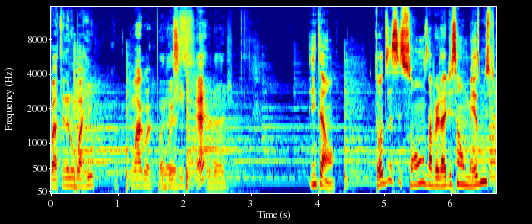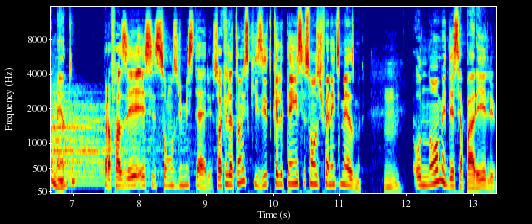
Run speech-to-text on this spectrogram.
Batendo num barril com- água, Parece. assim. É? Verdade. Então, todos esses sons, na verdade, são o mesmo instrumento pra fazer esses sons de mistério. Só que ele é tão esquisito que ele tem esses sons diferentes mesmo. Hum. O nome desse aparelho,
